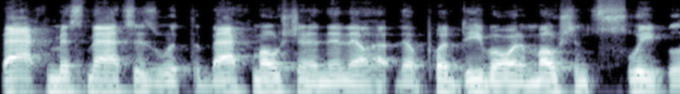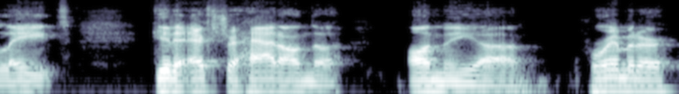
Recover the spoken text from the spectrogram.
back mismatches with the back motion, and then they'll they'll put Deebo in a motion sweep late, get an extra hat on the on the uh, perimeter,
